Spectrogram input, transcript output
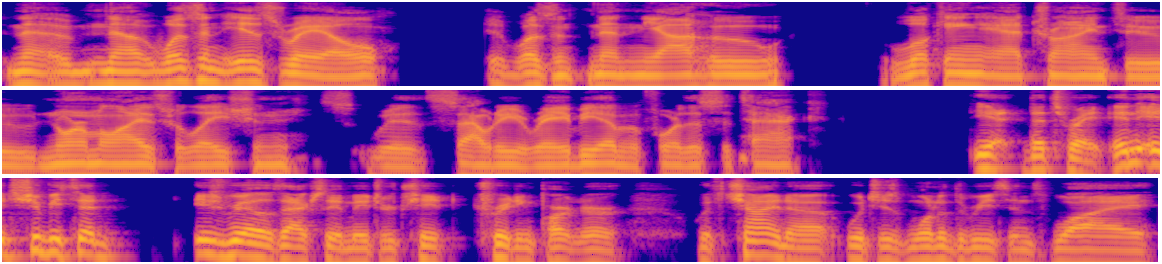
Now, now it wasn't Israel. It wasn't Netanyahu looking at trying to normalize relations with Saudi Arabia before this attack. Yeah, that's right. And it should be said Israel is actually a major trading partner with China, which is one of the reasons why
